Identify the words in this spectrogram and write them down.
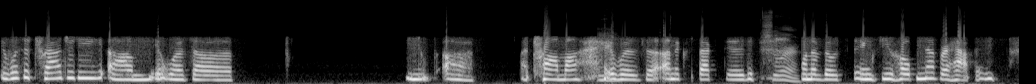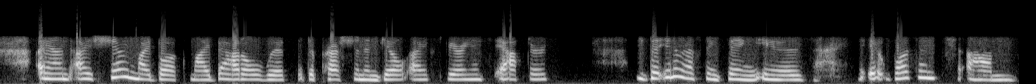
it was a tragedy. Um, it was a you know uh, a trauma. Mm. It was uh, unexpected. Sure. One of those things you hope never happens. And I share in my book my battle with the depression and guilt I experienced after. The interesting thing is, it wasn't. Um,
